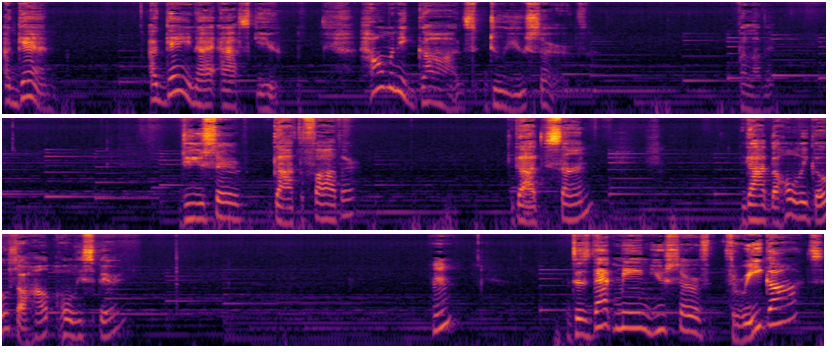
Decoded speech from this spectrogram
again, again, I ask you, how many gods do you serve, beloved? Do you serve God the Father, God the Son, God the Holy Ghost, or Holy Spirit? Hmm? Does that mean you serve three gods?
